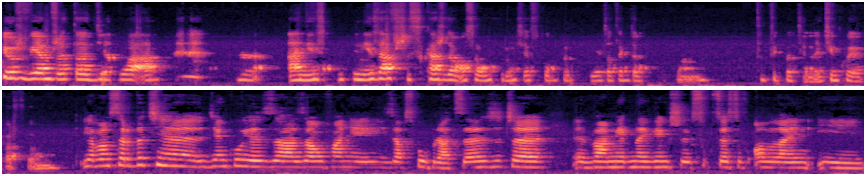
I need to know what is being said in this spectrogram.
już wiem, że to działa, a, a niestety nie zawsze z każdą osobą, z którą się współpracuje, to tak dobrze To tylko tyle. Dziękuję bardzo. Ja Wam serdecznie dziękuję za zaufanie i za współpracę. Życzę Wam jak największych sukcesów online i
